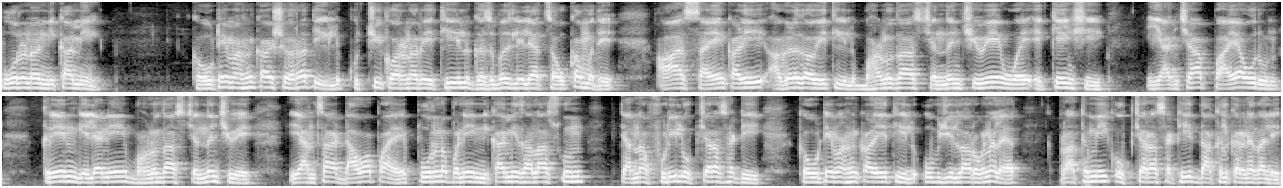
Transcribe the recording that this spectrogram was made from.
पूर्ण निकामी. कवठे महांकाळ शहरातील कुच्ची कॉर्नर येथील गजबजलेल्या चौकामध्ये आज सायंकाळी आगळगाव येथील भानुदास चंदनशिवे वय एक्क्याऐंशी यांच्या पायावरून क्रेन गेल्याने भानुदास चंदनशिवे यांचा डावा पाय पूर्णपणे निकामी झाला असून त्यांना पुढील उपचारासाठी कवटे महांकाळ येथील उपजिल्हा रुग्णालयात प्राथमिक उपचारासाठी दाखल करण्यात आले.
